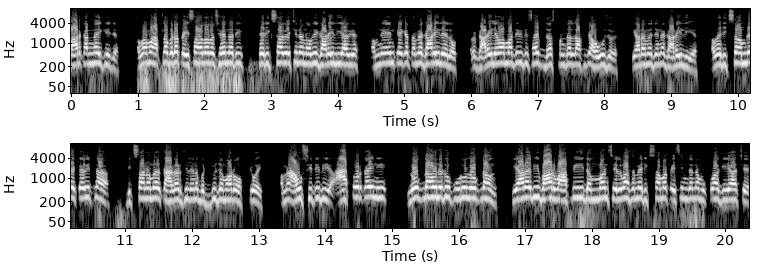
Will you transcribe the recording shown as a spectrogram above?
બહાર કાઢ નાખી છે. હવે અમે આટલા બધા પૈસા વાળા તો છે નથી કે રિક્ષા વેચીને નવી ગાડી લઈ આવીએ. અમને એમ કહે કે તમે ગાડી લઈ લો. હવે ગાડી લેવા માટે બી સાહેબ દસ પંદર લાખ રૂપિયા હોવું જોઈએ. ત્યારે અમે જઈને ગાડી લઈએ. હવે રિક્ષા અમને કેવી રીતના? રિક્ષાને અમે કાગળથી લઈને બધું જ અમારું ઓક્યો હોય. અમે આઉટ સિટી બી. આ તો કંઈ નહીં. લોકડાઉન હતું, પૂરું લોકડાઉન ત્યારે બી બહાર વાપી દમણ સેલવાસ અમે રિક્ષામાં પેસેન્જરને મૂકવા ગયા છે.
